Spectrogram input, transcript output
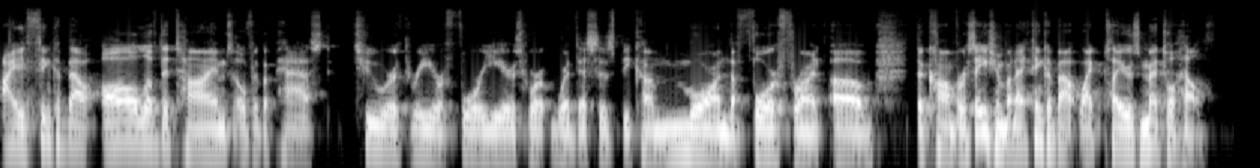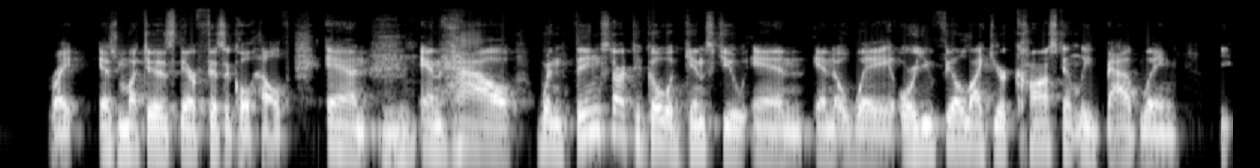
I think about all of the times over the past two or three or four years where, where this has become more on the forefront of the conversation. But I think about like players' mental health, right? As much as their physical health. And mm-hmm. and how when things start to go against you in in a way, or you feel like you're constantly battling, it,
